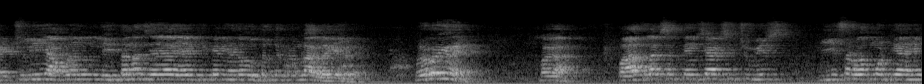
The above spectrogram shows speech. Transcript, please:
ऍक्च्युली आपण लिहितानाच या या ठिकाणी ह्याचा उतरता क्रम लागला गेलेला आहे बरोबर की नाही? बघा पाच लाख सत्याऐंशी आठशे चोवीस ही सर्वात मोठी आहे.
